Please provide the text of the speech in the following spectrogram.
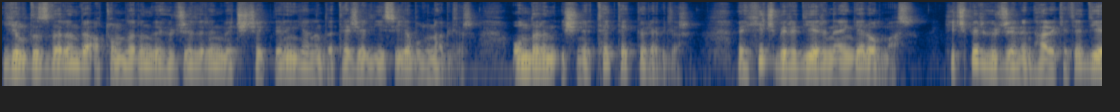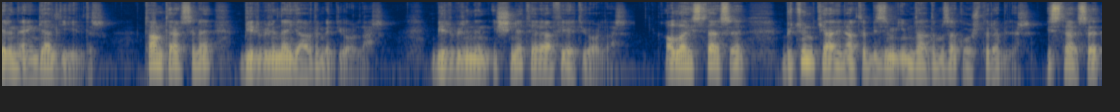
yıldızların ve atomların ve hücrelerin ve çiçeklerin yanında tecellisiyle bulunabilir. Onların işini tek tek görebilir. Ve hiçbiri diğerine engel olmaz. Hiçbir hücrenin hareketi diğerine engel değildir. Tam tersine birbirine yardım ediyorlar. Birbirinin işini telafi ediyorlar. Allah isterse bütün kainatı bizim imdadımıza koşturabilir. İsterse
